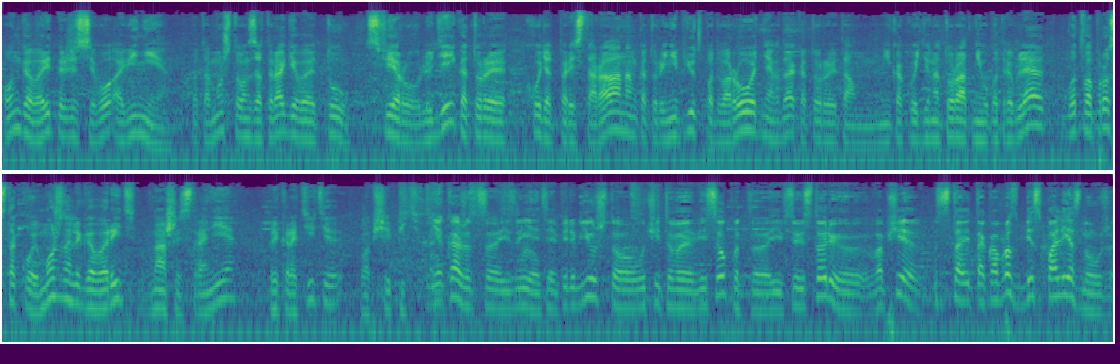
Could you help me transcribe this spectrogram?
он говорит прежде всего о вине, потому что он затрагивает ту сферу людей, которые ходят по ресторанам, которые не пьют в подворотнях, да, которые там никакой денатурат не употребляют. Вот вопрос такой, можно ли говорить в нашей стране прекратите вообще пить. Мне кажется, извини, я тебя перебью, что, учитывая весь опыт э, и всю историю, вообще ставить такой вопрос бесполезно уже.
